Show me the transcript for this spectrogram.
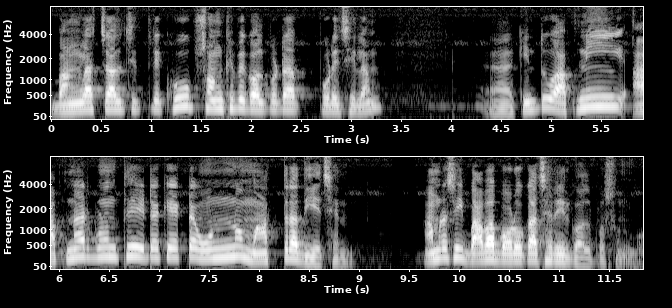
বাংলা চালচিত্রে খুব সংক্ষেপে গল্পটা পড়েছিলাম। কিন্তু আপনি আপনার গ্রন্থে এটাকে একটা অন্য মাত্রা দিয়েছেন। আমরা সেই বাবা বড় কাছারির গল্প শুনব।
